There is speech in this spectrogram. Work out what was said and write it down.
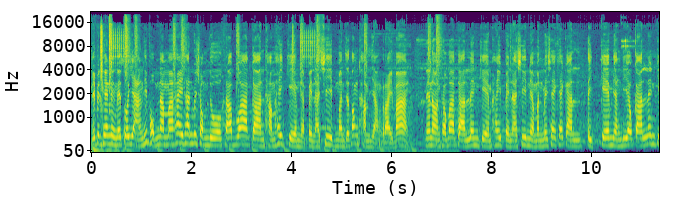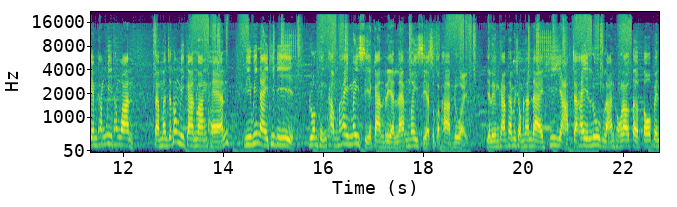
นี่เป็นเพียงหนึ่งในตัวอย่างที่ผมนำมาให้ท่านผู้ชมดูครับว่าการทำให้เกมเนี่ยเป็นอาชีพมันจะต้องทำอย่างไรบ้าง แน่นอนครับว่าการเล่นเกมให้เป็นอาชีพเนี่ยมันไม่ใช่แค่การติดเกมอย่างเดียวการเล่นเกมทั้งวี่ทั้งวัน แต่มันจะต้องมีการวางแผน มีวินัยที่ดี รวมถึงทำให้ไม่เสียการเรียนและไม่เสียสุขภาพด้วย อย่าลืมครับท่านผู้ชมท่านใดที่อยากจะให้ลูกหลานของเราเติบโตเป็น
